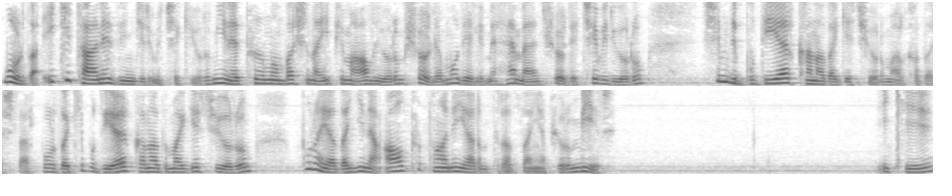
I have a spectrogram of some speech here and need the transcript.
Burada iki tane zincirimi çekiyorum. Yine tığımın başına ipimi alıyorum. Şöyle modelimi hemen şöyle çeviriyorum. Şimdi bu diğer kanada geçiyorum arkadaşlar. Buradaki bu diğer kanadıma geçiyorum. Buraya da yine 6 tane yarım trabzan yapıyorum. 1 2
